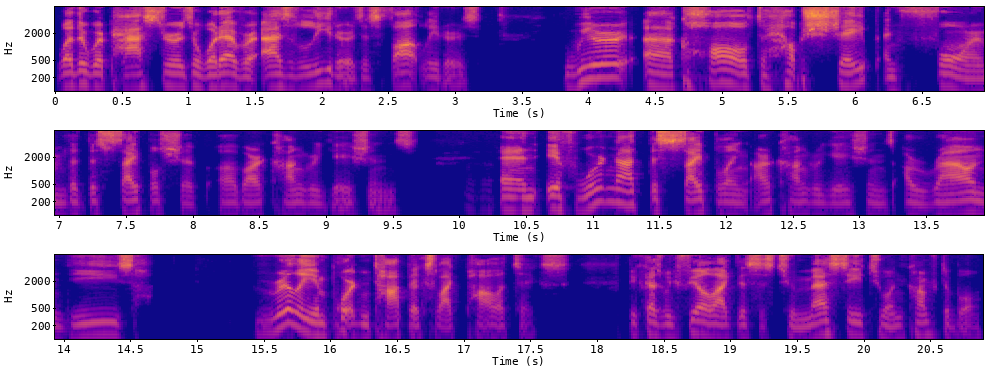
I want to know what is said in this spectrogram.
whether we're pastors or whatever, as leaders, as thought leaders, we're uh, called to help shape and form the discipleship of our congregations. Mm-hmm. And if we're not discipling our congregations around these really important topics like politics, because we feel like this is too messy, too uncomfortable,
